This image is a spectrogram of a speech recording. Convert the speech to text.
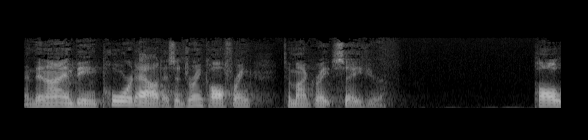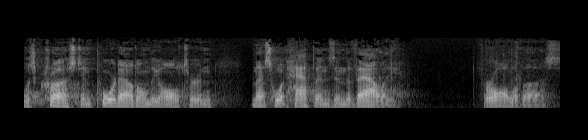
and then I am being poured out as a drink offering to my great Savior. Paul was crushed and poured out on the altar, and that's what happens in the valley for all of us.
